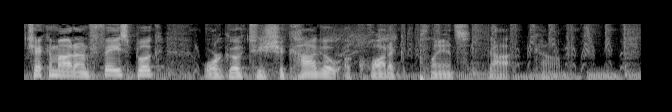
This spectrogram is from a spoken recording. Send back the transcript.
check them out on Facebook or go to chicagoaquaticplants.com.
